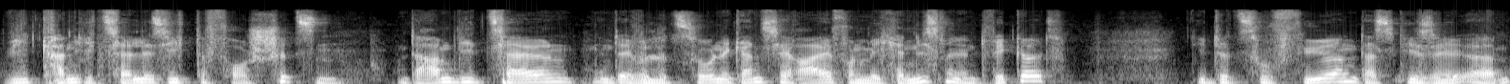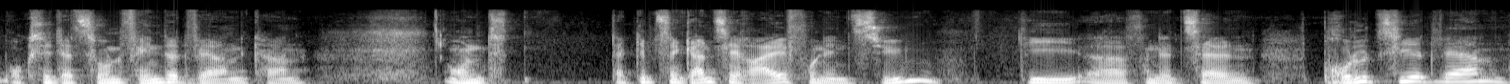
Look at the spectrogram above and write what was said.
wie kann die Zelle sich davor schützen? Und da haben die Zellen in der Evolution eine ganze Reihe von Mechanismen entwickelt, die dazu führen, dass diese äh, Oxidation verhindert werden kann. Und da gibt es eine ganze Reihe von Enzymen, die äh, von den Zellen produziert werden,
